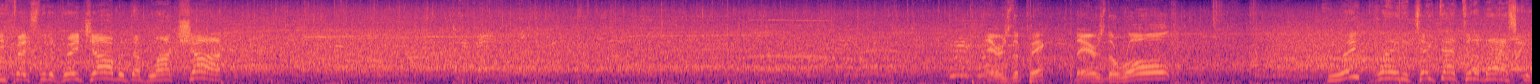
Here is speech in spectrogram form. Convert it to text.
Defense did a great job with the blocked shot. There's the pick. There's the roll. Great play to take that to the basket.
